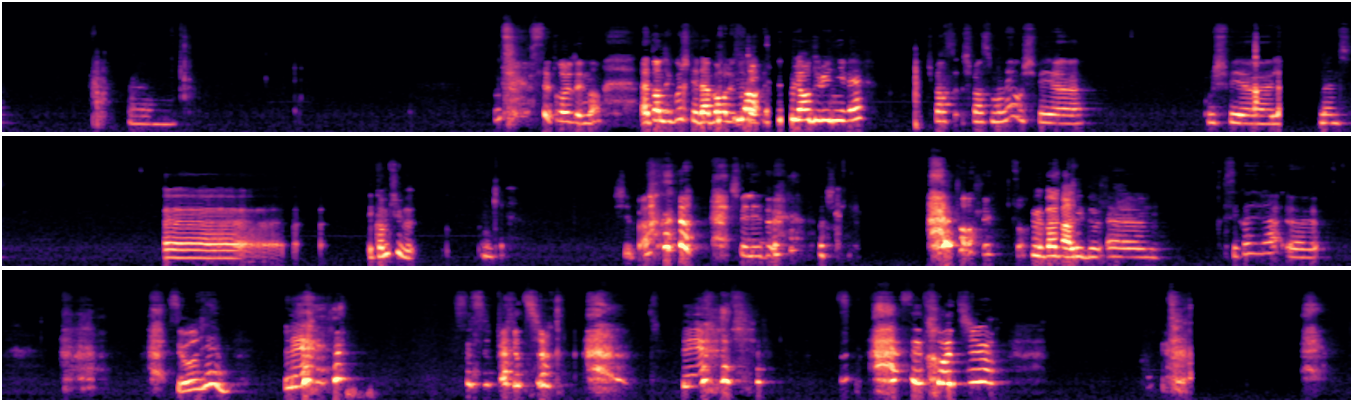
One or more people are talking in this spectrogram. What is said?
C'est trop gênant. Attends, du coup, je fais d'abord le Couleur, truc. les couleurs de l'univers Je pense, je pense mon nez ou je fais. euh, Ou je fais euh, la euh... Et comme tu veux. Je sais pas. je fais les deux. temps. Je peux pas parler de. Euh, C'est quoi déjà Euh, C'est horrible. Les. C'est super dur. Les- C'est trop dur.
